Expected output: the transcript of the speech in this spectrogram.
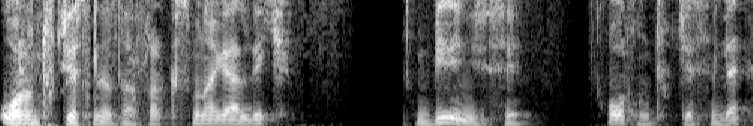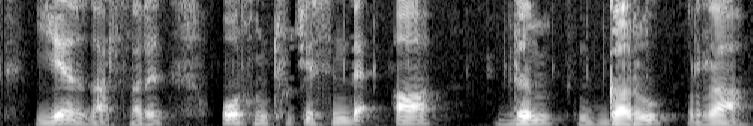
Orhun Türkçesinde zarflar kısmına geldik. Birincisi Orhun Türkçesinde yer zarfları. Orhun Türkçesinde a, dın, garu, ra,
